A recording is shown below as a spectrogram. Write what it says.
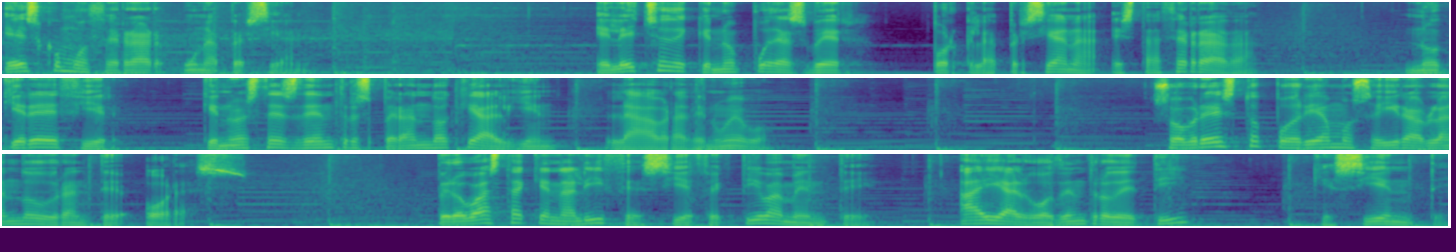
es como cerrar una persiana. El hecho de que no puedas ver porque la persiana está cerrada no quiere decir que no estés dentro esperando a que alguien la abra de nuevo. Sobre esto podríamos seguir hablando durante horas, pero basta que analices si efectivamente hay algo dentro de ti que siente,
